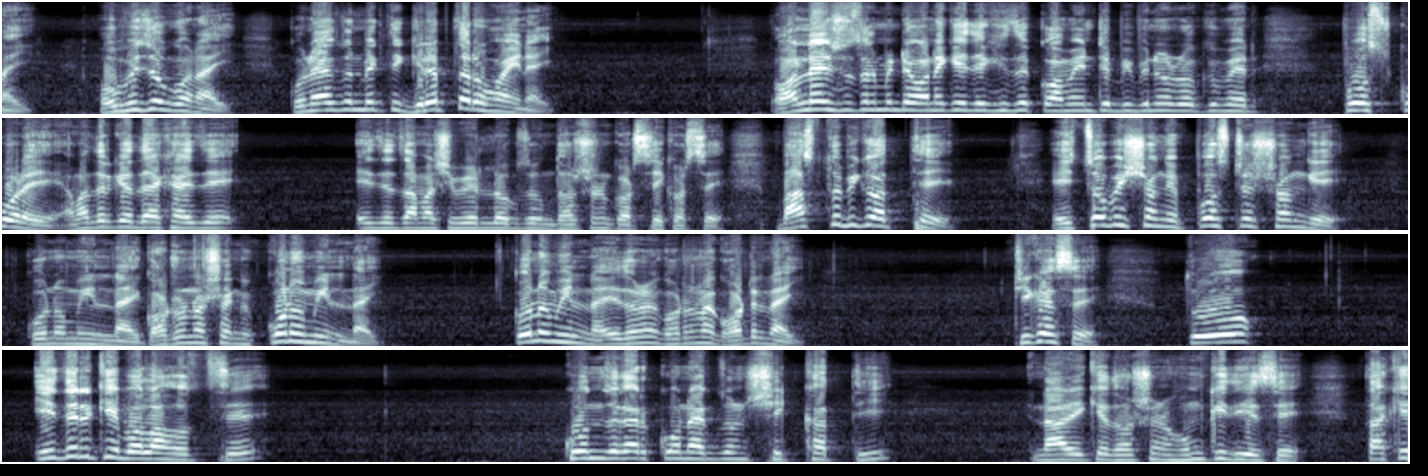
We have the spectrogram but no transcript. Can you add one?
নাই, অভিযোগও নাই, কোনো একজন ব্যক্তি গ্রেপ্তারও হয় নাই। অনলাইন সোশ্যাল মিডিয়া অনেকেই দেখি যে কমেন্টে বিভিন্ন রকমের পোস্ট করে আমাদেরকে দেখায় যে এই যে জামা শিবিরের লোকজন ধর্ষণ করছে করছে। বাস্তবিক অর্থে এই ছবির সঙ্গে, পোস্টের সঙ্গে কোনো মিল নাই, ঘটনার সঙ্গে কোনো মিল নাই। কোনো মিল নাই, এই ধরনের ঘটনা ঘটে নাই। ঠিক আছে? তো এদেরকে বলা হচ্ছে কোন জায়গার কোন একজন শিক্ষার্থী নারীকে ধর্ষণের হুমকি দিয়েছে, তাকে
